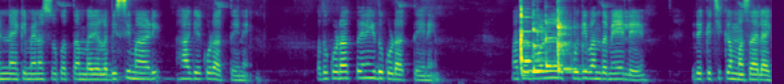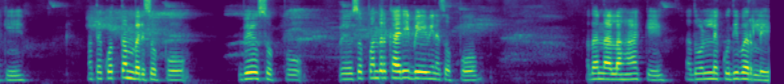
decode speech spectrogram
ಎಣ್ಣೆ ಹಾಕಿ ಮೆಣಸು, ಕೊತ್ತಂಬರಿ ಎಲ್ಲ ಬಿಸಿ ಮಾಡಿ ಹಾಗೆ ಕೂಡ ಹಾಕ್ತೇನೆ. ಅದು ಕೂಡ ಹಾಕ್ತೇನೆ, ಇದು ಕೂಡ ಹಾಕ್ತೇನೆ. ಮತ್ತು ಅದು ಒಳ್ಳೆ ಕುದಿ ಬಂದ ಮೇಲೆ ಇದಕ್ಕೆ ಚಿಕನ್ ಮಸಾಲೆ ಹಾಕಿ, ಮತ್ತು ಕೊತ್ತಂಬರಿ ಸೊಪ್ಪು, ಬೇವು ಸೊಪ್ಪು ಬೇವು ಸೊಪ್ಪು ಅಂದರೆ ಕರಿಬೇವಿನ ಸೊಪ್ಪು. ಅದನ್ನೆಲ್ಲ ಹಾಕಿ, ಅದು ಒಳ್ಳೆ ಕುದಿ ಬರಲಿ.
